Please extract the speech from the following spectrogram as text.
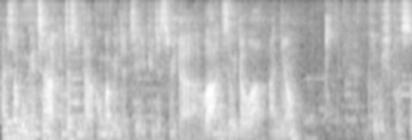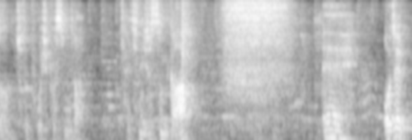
한지성 본 괜찮아? 괜찮습니다. 건강 괜찮지? 괜찮습니다. 와 한지성이다. 와 안녕. 보고 싶었어. 저도 보고 싶었습니다. 잘 지내셨습니까? 에 어제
